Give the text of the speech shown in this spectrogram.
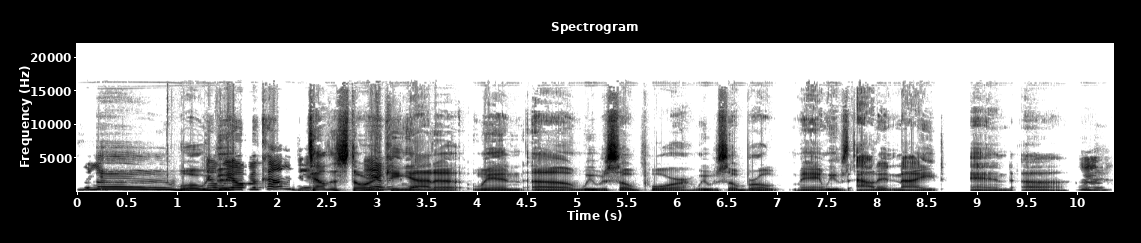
you, Uh, boy, we been, we overcome it. Tell the story, Yeah. Kenyatta, when uh, we were so poor, we were so broke, man. We was out at night, and uh, Mhm.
